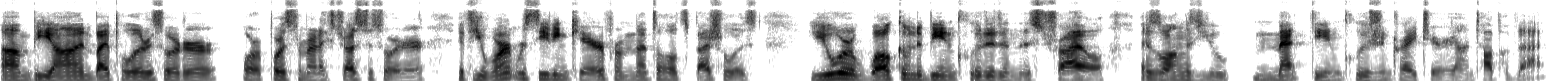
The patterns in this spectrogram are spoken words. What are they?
um, beyond bipolar disorder or post-traumatic stress disorder, if you weren't receiving care from a mental health specialist, you were welcome to be included in this trial as long as you met the inclusion criteria on top of that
